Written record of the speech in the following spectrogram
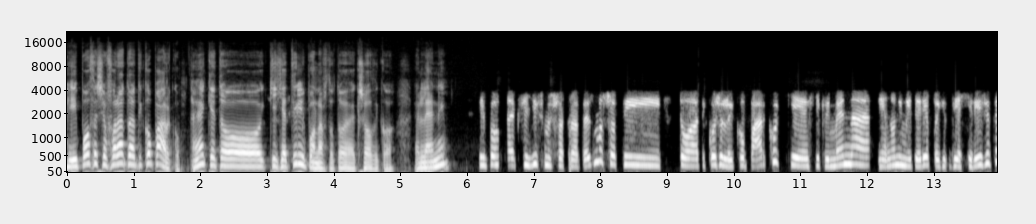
η υπόθεση αφορά το Αττικό Πάρκο. Ε, και, το, και γιατί λοιπόν αυτό το εξώδικο, Ελένη; Λοιπόν, θα εξηγήσουμε στους ακροατές μας ότι το Αττικό Ζωολογικό Πάρκο και συγκεκριμένα η ανώνυμη εταιρεία που το διαχειρίζεται,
